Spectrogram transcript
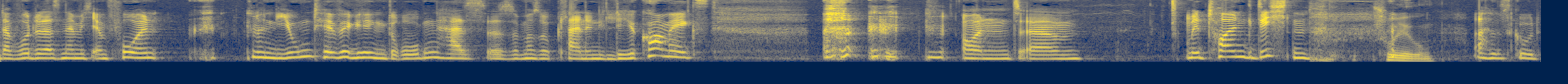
da wurde das nämlich empfohlen. Die Jugendhilfe gegen Drogen hat also immer so kleine niedliche Comics und ähm, mit tollen Gedichten. Entschuldigung. Alles gut.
